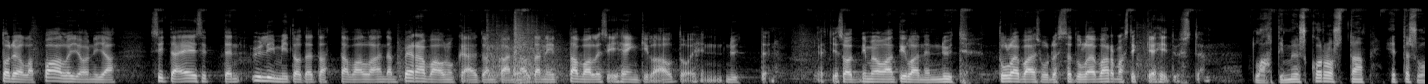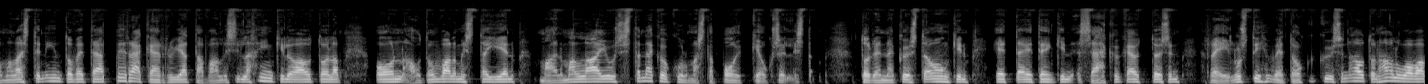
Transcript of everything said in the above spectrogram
todella paljon ja sitä ei sitten ylimitoteta tavallaan tämän perävaunukäytön kannalta niin tavallisiin henkilöautoihin nytten. Ja se on nimenomaan tilanne nyt. Tulevaisuudessa tulee varmasti kehitystä. Lahti myös korostaa, että suomalaisten into vetää peräkärryjä tavallisilla henkilöautoilla on auton valmistajien maailmanlaajuisesta näkökulmasta poikkeuksellista. Todennäköistä onkin, että etenkin sähkökäyttöisen reilusti vetokykyisen auton haluava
